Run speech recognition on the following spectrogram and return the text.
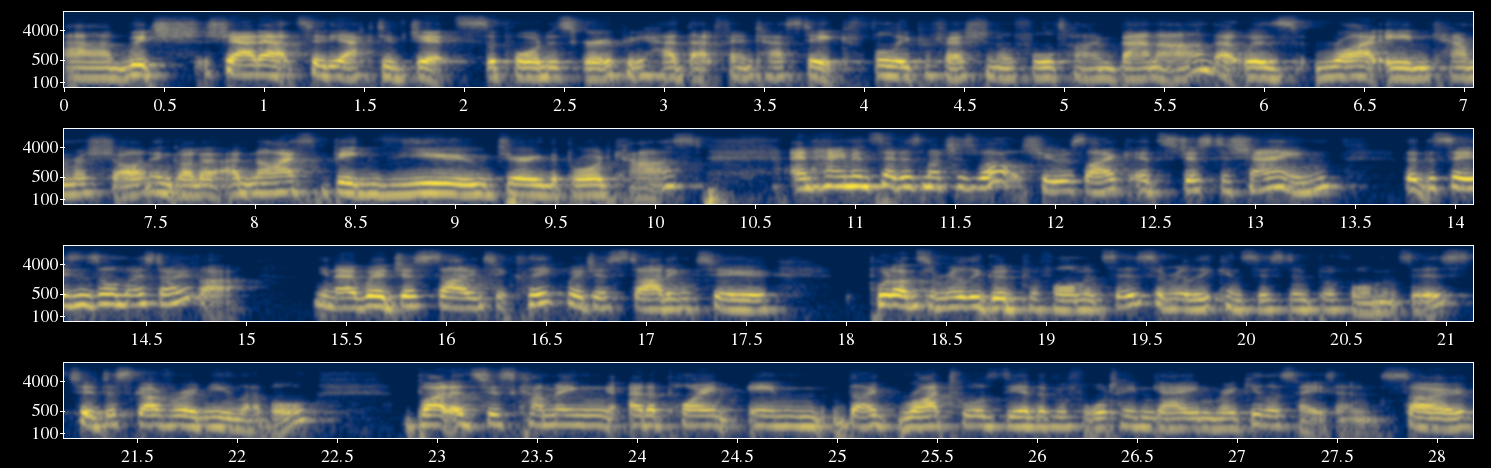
um, which shout out to the Active Jets supporters group who had that fantastic, fully professional, full time banner that was right in camera shot and got a, a nice big view during the broadcast. And Heyman said as much as well. She was like, it's just a shame that the season's almost over. You know, we're just starting to click. We're just starting to put on some really good performances, some really consistent performances to discover a new level. But it's just coming at a point in like right towards the end of a 14 game regular season. So,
